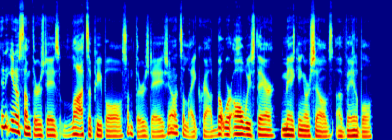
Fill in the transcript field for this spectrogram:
and you know, some Thursdays, lots of people. Some Thursdays, you know, it's a light crowd, but we're always there, making ourselves available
